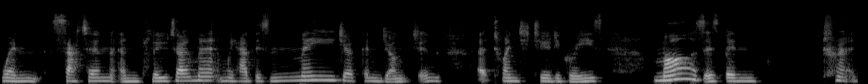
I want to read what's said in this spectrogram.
when Saturn and Pluto met, and we had this major conjunction at 22 degrees. Mars has been tra-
